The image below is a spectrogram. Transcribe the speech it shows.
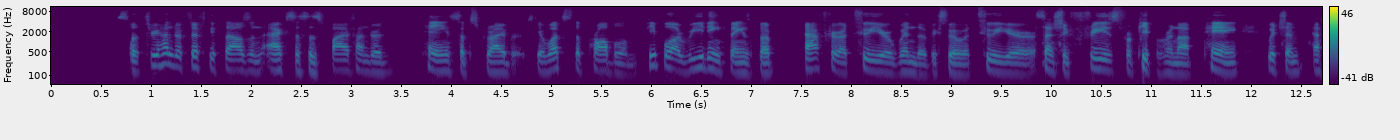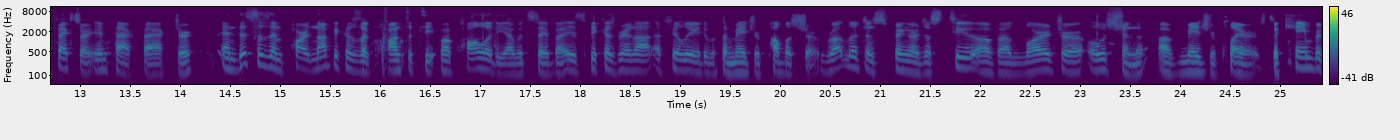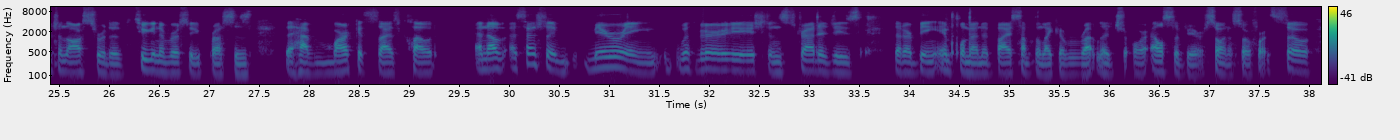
So 350,000 accesses 500 paying subscribers. Okay, what's the problem? People are reading things, but after a two-year window, because we have a two-year essentially freeze for people who are not paying, which affects our impact factor and this is in part not because of the quantity or quality, I would say, but it's because we're not affiliated with a major publisher. Routledge and Springer are just two of a larger ocean of major players. So Cambridge and Oxford are the two university presses that have market-sized clout and of essentially mirroring with variations strategies that are being implemented by something like a Routledge or Elsevier, so on and so forth. So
